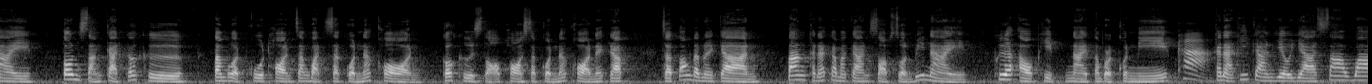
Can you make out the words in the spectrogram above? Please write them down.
นัย ต้นสังกัดก็คือตำรวจภูธรจังหวัดสกลนคร ก็คือสอพสกลนครนะครับ จะต้องดำเนินการตั้งคณะกรรมการสอบสวนวินัย เพื่อเอาผิดนายตำรวจคนนี้ค่ะขณะที่การเยียวยาทราบว่า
